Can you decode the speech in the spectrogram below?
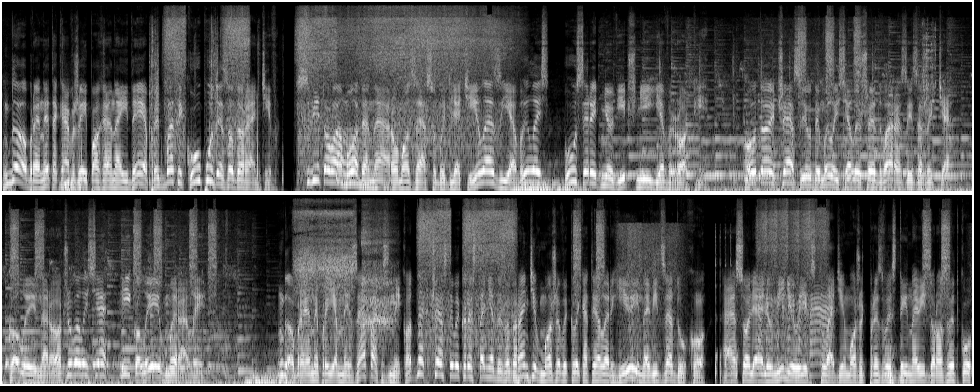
Добре, не така вже й погана ідея придбати купу дезодорантів. Світова мода на аромозасоби для тіла з'явилась у середньовічній Європі. У той час люди милися лише два рази за життя: коли народжувалися і коли вмирали. Добре, неприємний запах зник, однак часте використання дезодорантів може викликати алергію і навіть задуху. А солі алюмінію у їх складі можуть призвести навіть до розвитку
